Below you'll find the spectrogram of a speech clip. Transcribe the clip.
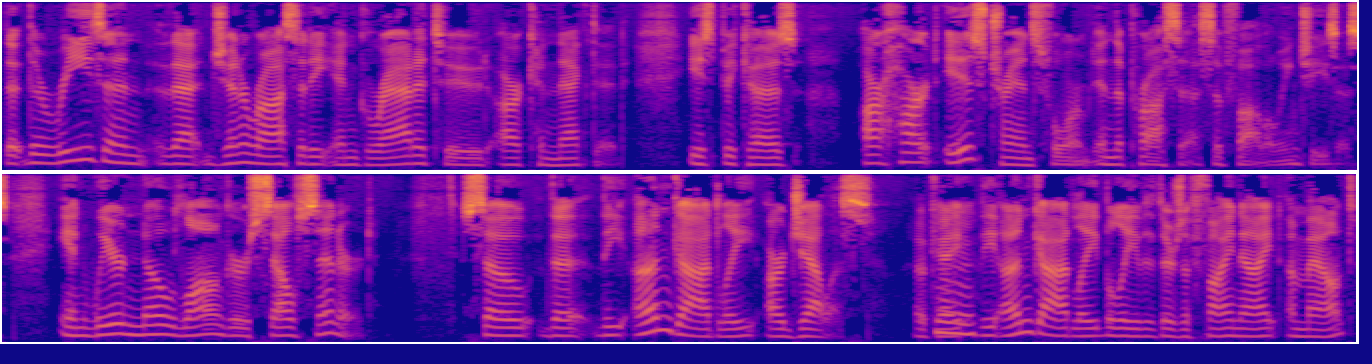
the the reason that generosity and gratitude are connected is because our heart is transformed in the process of following Jesus, and we're no longer self-centered. So the the ungodly are jealous. Okay, mm-hmm. the ungodly believe that there's a finite amount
